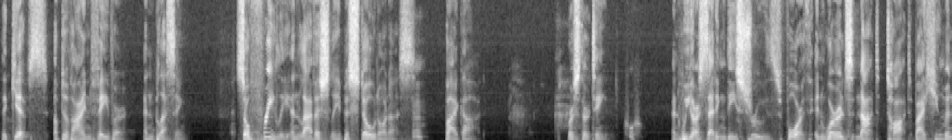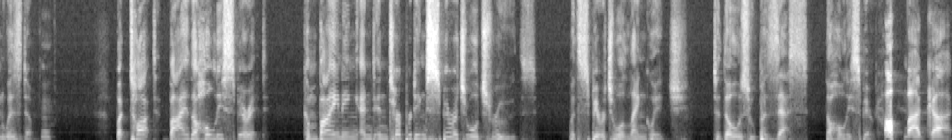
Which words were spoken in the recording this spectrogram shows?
the gifts of divine favor and blessing, so freely and lavishly bestowed on us mm. by God. Verse 13. And we are setting these truths forth in words not taught by human wisdom, mm. but taught by the Holy Spirit, combining and interpreting spiritual truths with spiritual language to those who possess the Holy Spirit. Oh my God.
